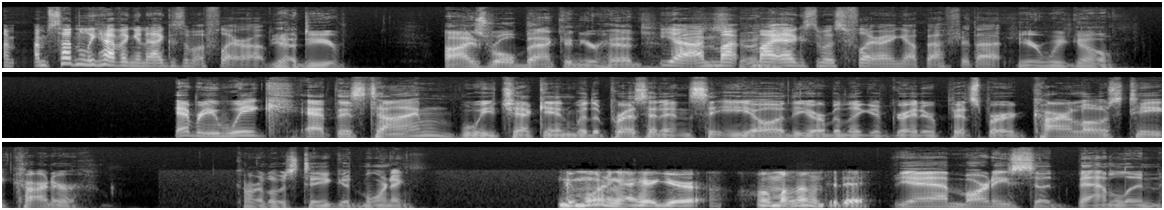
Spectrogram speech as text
I'm, I'm suddenly having an eczema flare up. Yeah, do your eyes roll back in your head? Yeah, my, guy- my eczema's flaring up after that. Here we go. Every week at this time, we check in with the president and CEO of the Urban League of Greater Pittsburgh, Carlos T. Carter. Carlos T., good morning. Good morning. I hear you're home alone today. Yeah, Marty's uh, battling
